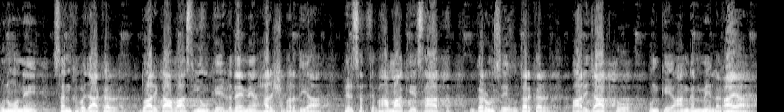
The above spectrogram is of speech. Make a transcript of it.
उन्होंने शंख बजाकर द्वारिका वासियों के हृदय में हर्ष भर दिया। फिर सत्यभामा के साथ गरुड़ से उतरकर पारिजात को उनके आँगन में लगाया।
